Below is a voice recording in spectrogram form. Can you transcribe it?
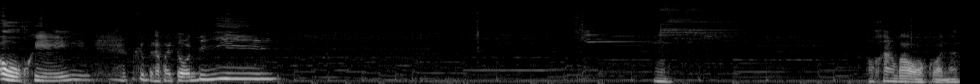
โอเค คือเป็นทำไมตัวดี เอาข้างเบาออกก่อนนะ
